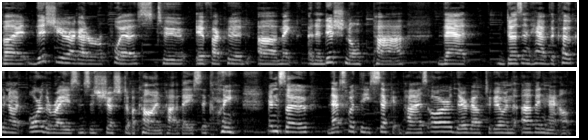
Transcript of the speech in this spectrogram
But this year I got a request to, if I could uh, make an additional pie that doesn't have the coconut or the raisins, it's just a pecan pie basically. And so that's what these second pies are. They're about to go in the oven now.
